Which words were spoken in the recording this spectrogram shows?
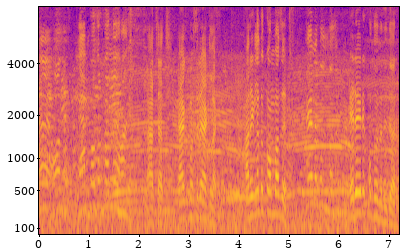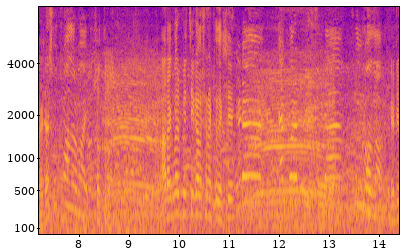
হ্যাঁ হয়। আচ্ছা আচ্ছা। এক বছরে এক লাখ। আর এগুলো তো কম বাজেট। এটা এটা কত হলে দিতে পারবে? এটা? সত্তর হাজার ভাই। সত্তর। আর একবার পিচ্ছি কালেকশন একটা দেখছি। এটা একবারে পনেরো হাজার। এটি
